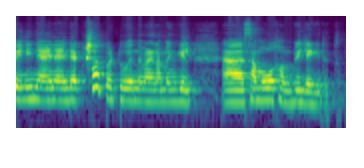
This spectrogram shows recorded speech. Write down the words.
ഫെനി നായനാൻ രക്ഷപ്പെട്ടു എന്ന് വേണമെങ്കിൽ സമൂഹം വിലയിരുത്തും.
